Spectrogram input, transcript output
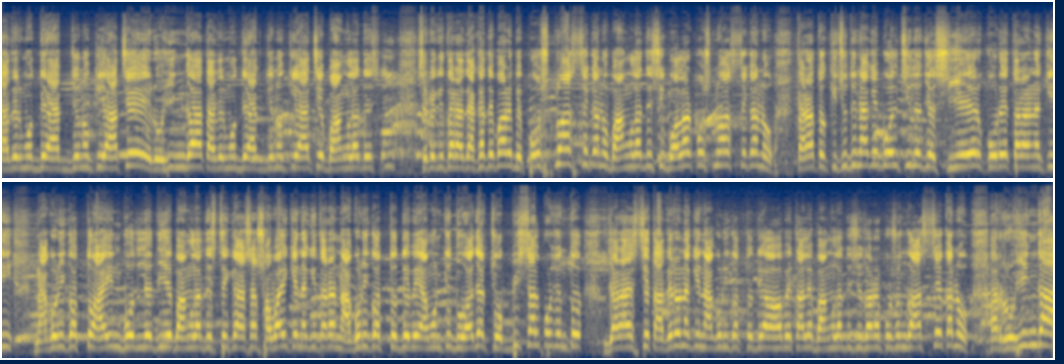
তাদের মধ্যে একজনও কি আছে? রোহিঙ্গা, তাদের মধ্যে একজনও কি আছে? বাংলাদেশি? সেটা কি তারা দেখাতে পারবে? প্রশ্ন আসছে কেন? বাংলাদেশি বলার প্রশ্ন আসছে কেন? তারা তো কিছুদিন আগে বলছিল যে সিএর করে তারা নাকি নাগরিকত্ব আইন বদলে দিয়ে বাংলাদেশ থেকে আসা সবাইকে নাকি তারা নাগরিকত্ব দেবে। এমনকি দু হাজার চব্বিশ সাল পর্যন্ত যারা এসছে তাদেরও নাকি নাগরিকত্ব দেওয়া হবে। তাহলে বাংলাদেশে ধরার প্রসঙ্গ আসছে কেন? আর রোহিঙ্গা,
